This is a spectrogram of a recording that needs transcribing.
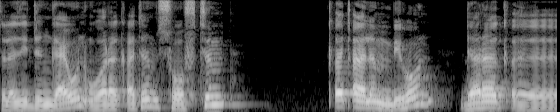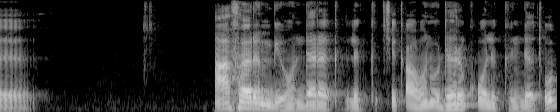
ስለዚህ ድንጋዩን ወረቀትም ሶፍትም ቅጠልም ቢሆን ደረቅ አፈርም ቢሆን ደረቅ ልክ ጭቃ ሆኖ ደርቆ ልክ እንደ ጡብ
